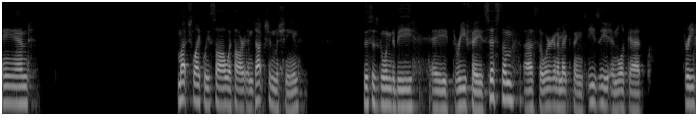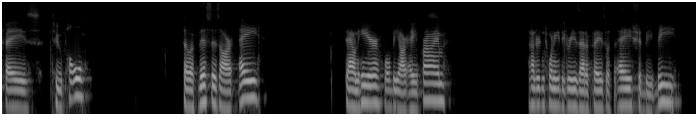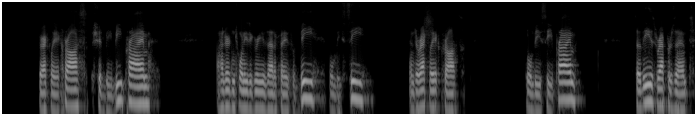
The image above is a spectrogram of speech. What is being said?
And much like we saw with our induction machine, this is going to be a three-phase system. Uh, so we're going to make things easy and look at three-phase two-pole. So if this is our A, down here will be our A prime. 120 degrees out of phase with A should be B. Directly across should be B prime. 120 degrees out of phase with B will be C. And directly across will be C prime. So these represent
